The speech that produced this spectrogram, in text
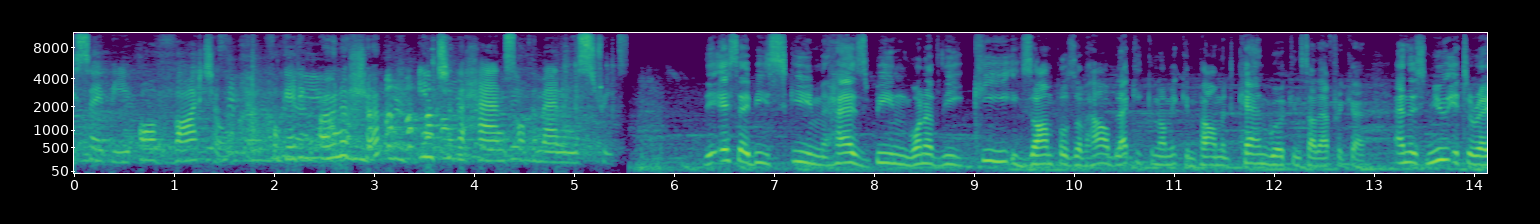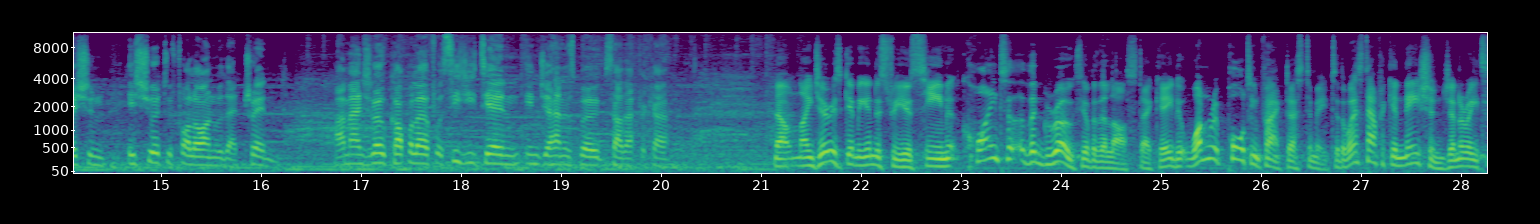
SAB, are vital for getting ownership into the hands of the man in the streets. The SAB scheme has been one of the key examples of how black economic empowerment can work in South Africa, and this new iteration is sure to follow on with that trend. I'm Angelo Coppola for CGTN in Johannesburg, South Africa. Now, Nigeria's gaming industry has seen quite the growth over the last decade. One report, in fact, estimates the West African nation generates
